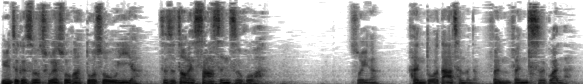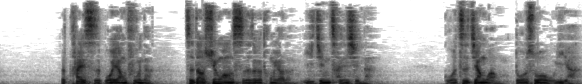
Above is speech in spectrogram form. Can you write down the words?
因为这个时候出来说话多说无益啊，只是招来杀身之祸啊。所以呢，很多大臣们呢纷纷辞官了。这太史伯阳父呢？知道宣王时的这个童谣呢，已经成型了。国之将亡，多说无益啊。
